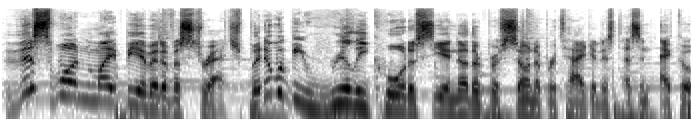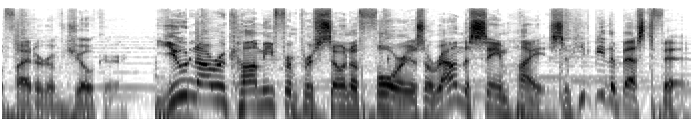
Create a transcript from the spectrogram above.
This one might be a bit of a stretch, but it would be really cool to see another Persona protagonist as an Echo Fighter of Joker. Yu Narukami from Persona 4 is around the same height, so he'd be the best fit.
